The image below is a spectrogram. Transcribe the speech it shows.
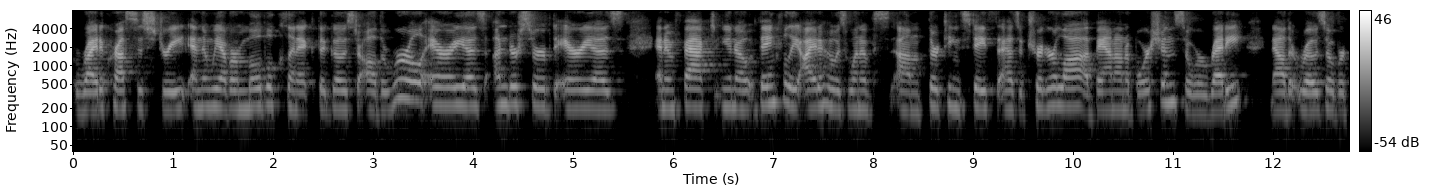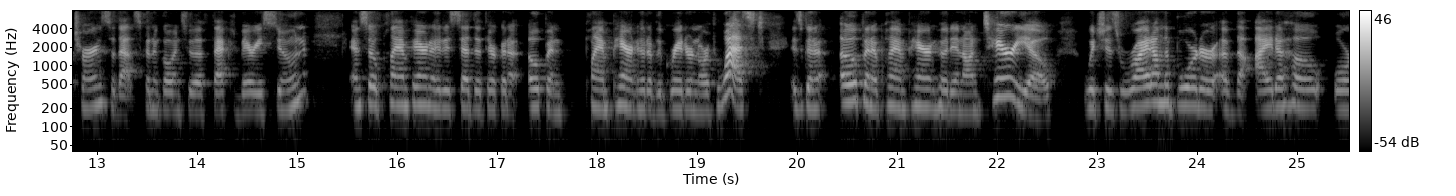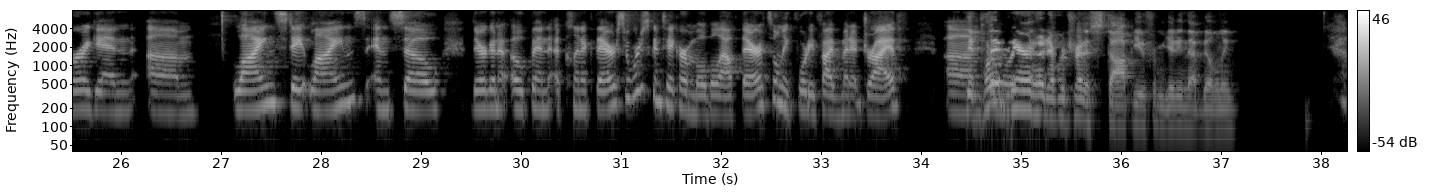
right across the street. And then we have our mobile clinic that goes to all the rural areas, underserved areas. And in fact, you know, thankfully, Idaho is one of um, 13 states that has a trigger law, a ban on abortion. So we're ready now that Roe's overturned. So that's going to go into effect very soon. And so Planned Parenthood has said that they're going to open Planned Parenthood of the Greater Northwest is going to open a Planned Parenthood in Ontario, which is right on the border of the Idaho Oregon um, line, state lines. And so they're going to open a clinic there. So we're just going to take our mobile out there. It's only 45 minute drive. Um, Did Planned Parenthood ever try to stop you from getting that building?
